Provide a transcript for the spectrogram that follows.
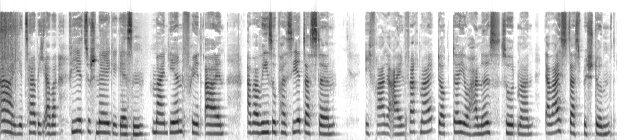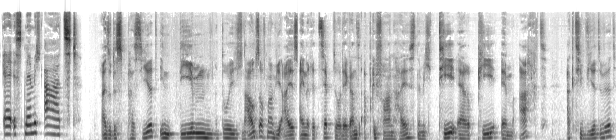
Ah, jetzt habe ich aber viel zu schnell gegessen. Mein Hirn friert ein. Aber wieso passiert das denn? Ich frage einfach mal Dr. Johannes Sodmann. Er weiß das bestimmt. Er ist nämlich Arzt. Also das passiert, indem durch Nahrungsaufnahme wie Eis ein Rezeptor, der ganz abgefahren heißt, nämlich TRPM8, aktiviert wird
